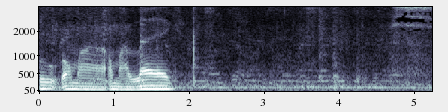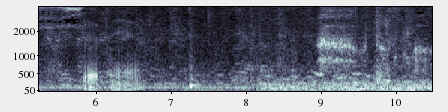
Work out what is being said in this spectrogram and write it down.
boot on my on my leg. Shit, man. What the fuck?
